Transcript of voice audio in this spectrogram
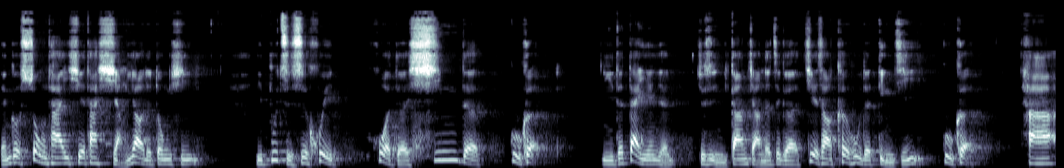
能够送他一些他想要的东西，你不只是会获得新的顾客，你的代言人就是你刚刚讲的这个介绍客户的顶级顾客，他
